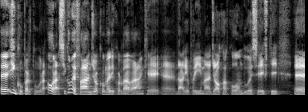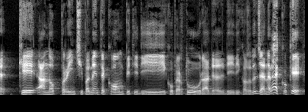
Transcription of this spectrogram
eh, in copertura. Ora, siccome Fangio, come ricordava anche eh, Dario prima, gioca con due safety eh, che hanno principalmente compiti di copertura, di, di- di cose del genere, ecco che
